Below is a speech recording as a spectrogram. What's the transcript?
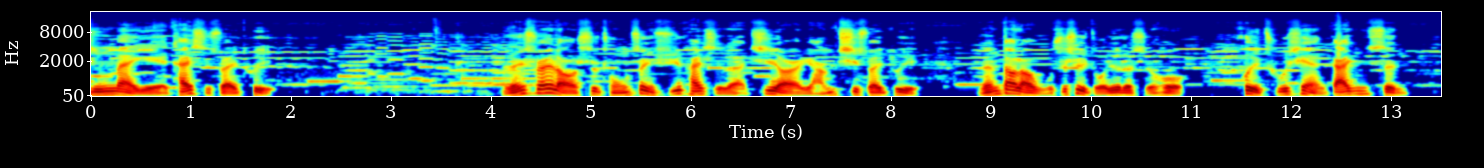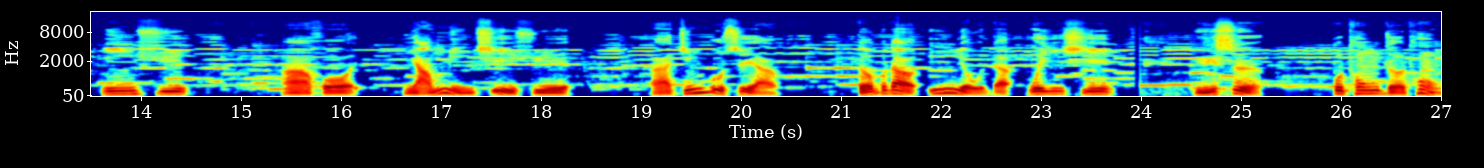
经脉也开始衰退。人衰老是从肾虚开始的，继而阳气衰退。人到了五十岁左右的时候，会出现肝肾阴虚啊和阳明气虚啊，经不适阳，得不到应有的温煦，于是不通则痛，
